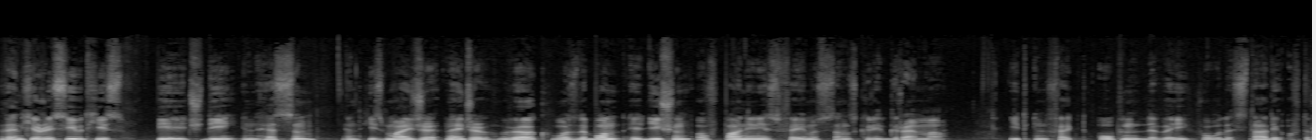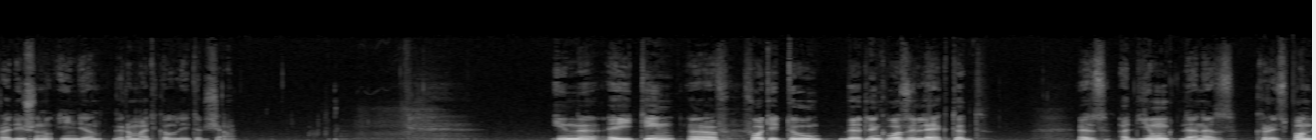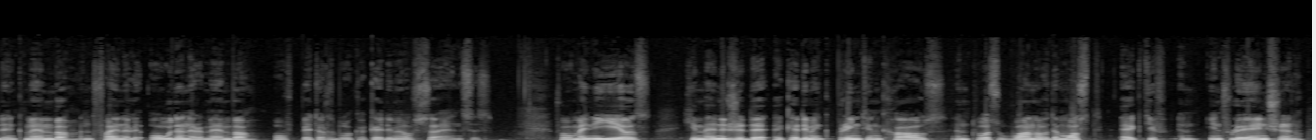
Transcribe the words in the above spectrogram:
Then he received his PhD in Hessen, and his major, major work was the Bonn edition of Panini's famous Sanskrit grammar. It, in fact, opened the way for the study of traditional Indian grammatical literature. In 1842, uh, Böhtlingk was elected as adjunct, then as corresponding member, and finally ordinary member of Petersburg Academy of Sciences. For many years, he managed the academic printing house and was one of the most active and influential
